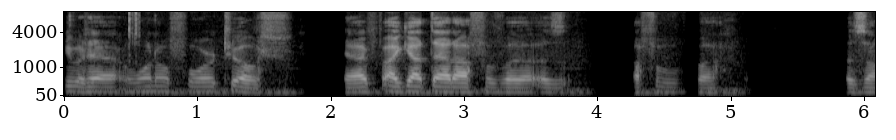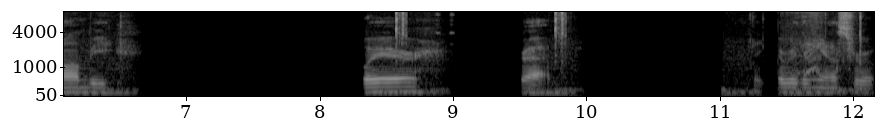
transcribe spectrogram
You would have 104. Two. Oh, yeah, I, I got that off of a, a off of a, a zombie. Where? Scrap. Take everything else through.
